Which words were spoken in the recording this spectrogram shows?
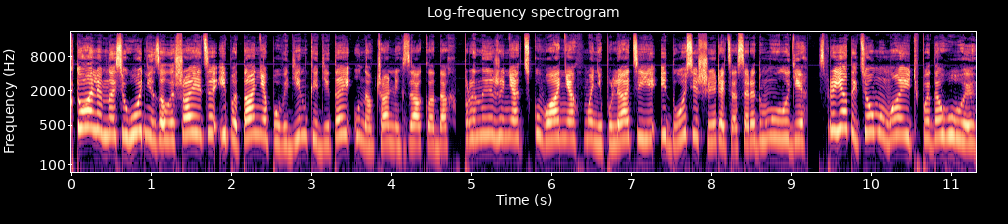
Актуальним на сьогодні залишається і питання поведінки дітей у навчальних закладах. Приниження, цькування, маніпуляції і досі ширяться серед молоді. Сприяти цьому мають педагоги,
